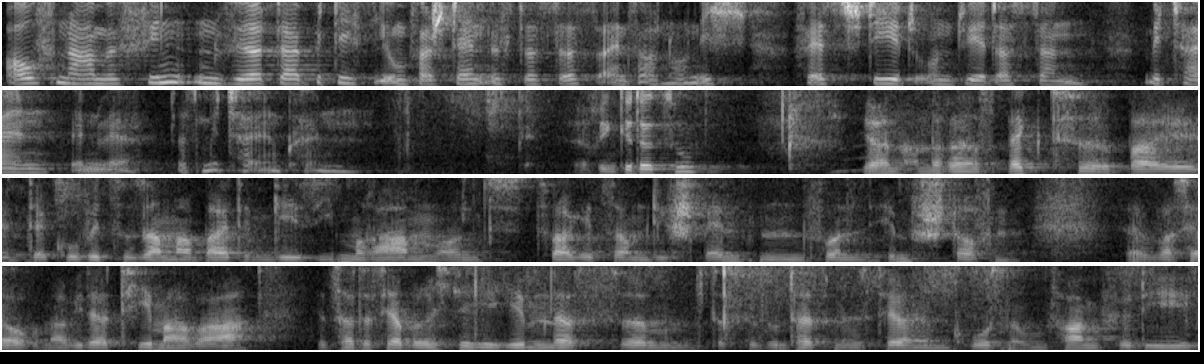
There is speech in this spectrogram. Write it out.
Aufnahme finden wird, da bitte ich Sie um Verständnis, dass das einfach noch nicht feststeht und wir das dann mitteilen, wenn wir das mitteilen können. Herr Rinke dazu? Ja, ein anderer Aspekt äh, bei der Covid-Zusammenarbeit im G7-Rahmen. Und zwar geht es um die Spenden von Impfstoffen, äh, was ja auch immer wieder Thema war. Jetzt hat es ja Berichte gegeben, dass ähm, das Gesundheitsministerium im großen Umfang für die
